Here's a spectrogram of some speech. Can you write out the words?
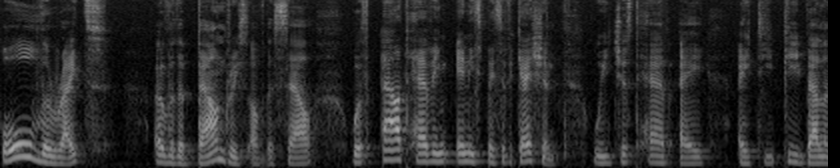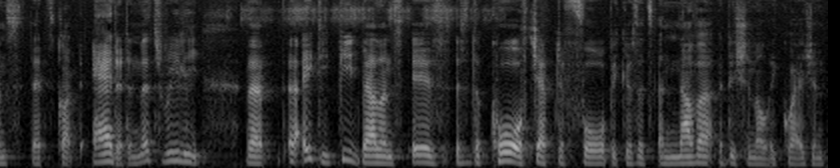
all the rates over the boundaries of the cell without having any specification. We just have a ATP balance that's got added and that's really the, the, ATP balance is, is the core of chapter 4 because it's another additional equation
